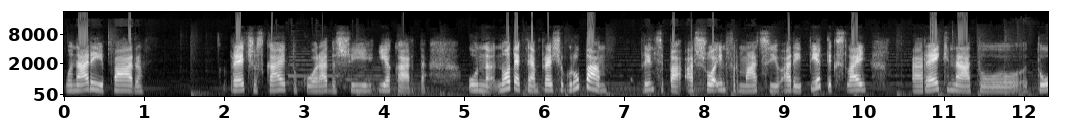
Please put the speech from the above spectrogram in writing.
un arī par preču skaitu, ko rada šī iekārta. Un noteiktām preču grupām, principā ar šo informāciju arī pietiks, lai rēķinātu to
